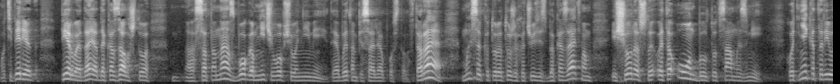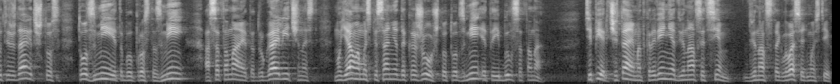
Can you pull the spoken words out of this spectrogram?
Вот теперь я, первое, да, я доказал, что э, сатана с Богом ничего общего не имеет. И об этом писали апостолы. Вторая мысль, которую я тоже хочу здесь доказать вам еще раз, что это он был тот самый змей. Хоть некоторые утверждают, что тот змей это был просто змей, а сатана это другая личность. Но я вам из Писания докажу, что тот змей это и был сатана. Теперь читаем Откровение 12.7, 12 глава, 7 стих.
